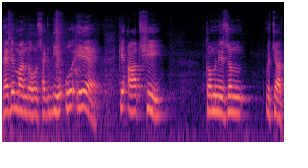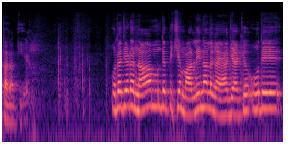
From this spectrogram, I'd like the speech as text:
ਫਾਇਦੇਮੰਦ ਹੋ ਸਕਦੀ ਹੈ, ਉਹ ਇਹ ਹੈ ਕਿ ਆਤਸ਼ੀ ਕਮਿਊਨਿਜ਼ਮ ਵਿਚਾਰਧਾਰਾ ਦੀ ਹੈ। ਉਹਦਾ ਜਿਹੜਾ ਨਾਮ ਦੇ ਪਿੱਛੇ ਮਾਰਲੀਨਾ ਲਗਾਇਆ ਗਿਆ ਕਿ ਉਹਦੇ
